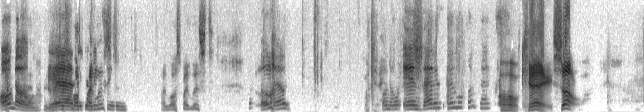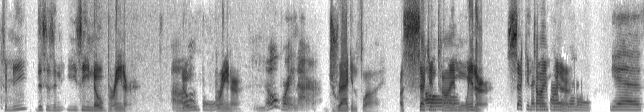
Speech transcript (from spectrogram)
Oh no. I just Yeah, lost my list. seen. I lost my list. Oh Ugh. no. Okay. Oh no. And that is animal fun facts. Okay, so to me, this is an easy no-brainer. No okay. Brainer. No brainer. Dragonfly, a second-time Oh. winner. Second-time winner. Yes.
